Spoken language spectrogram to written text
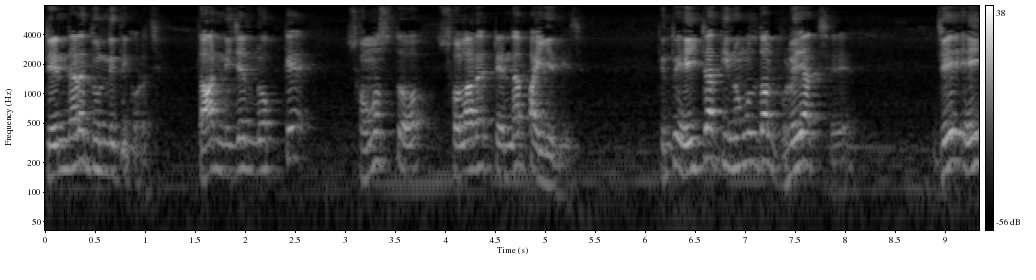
টেন্ডারে দুর্নীতি করেছে। তার নিজের লোককে সমস্ত সোলারের টেন্ডার পাইয়ে দিয়েছে। কিন্তু এইটা তৃণমূল দল ভুলে যাচ্ছে যে এই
